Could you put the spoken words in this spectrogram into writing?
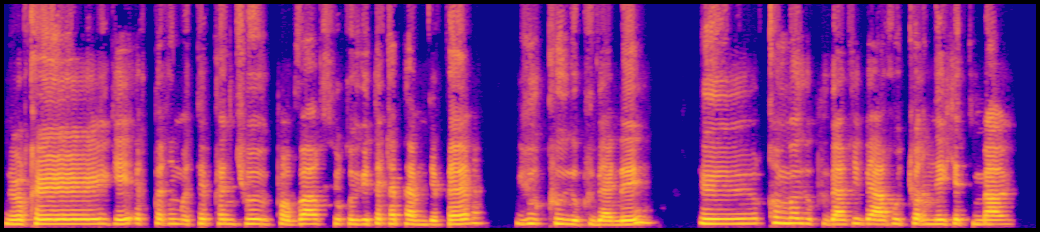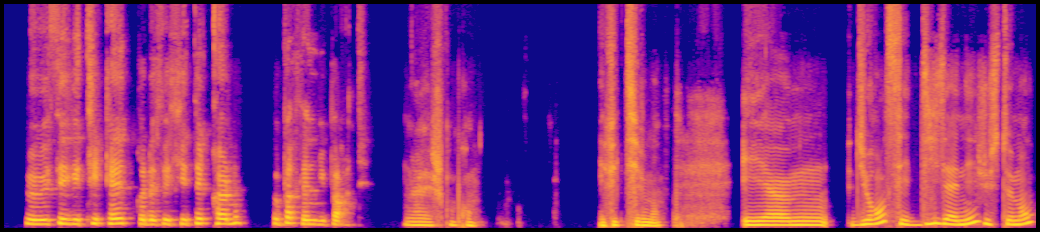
Donc, euh, j'ai expérimenté plein de choses pour voir ce que j'étais capable de faire, jusqu'où je pouvais aller, euh, comment je pouvais arriver à retourner cette image, euh, ces étiquettes que la société colle aux personnes différentes. Ouais, je comprends. Effectivement. Et euh, durant ces dix années, justement,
